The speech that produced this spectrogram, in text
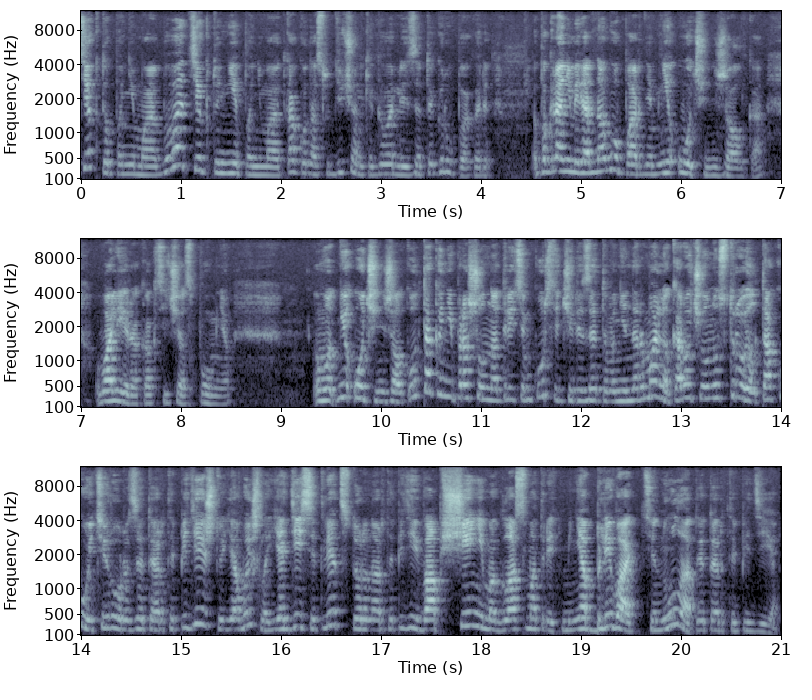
те, кто понимают, бывают те, кто не понимают. Как у нас вот девчонки говорили из этой группы, говорят, по крайней мере, одного парня мне очень жалко. Валера, как сейчас помню. Вот, мне очень жалко. Он так и не прошел на третьем курсе, через этого ненормально. Короче, он устроил такой террор из этой ортопедии, что я вышла, я 10 лет в сторону ортопедии вообще не могла смотреть. Меня блевать тянуло от этой ортопедии.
